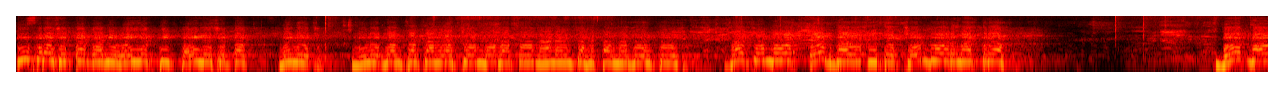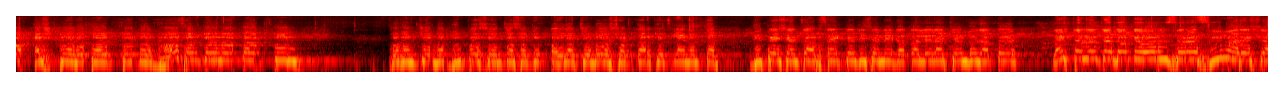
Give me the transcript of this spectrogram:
तिसरं षटक आणि वैयक्तिक पहिलं षटक मनोज मनोज यांचा चांगला चेंडू जातो. नाण्यांच्या हातामध्ये येतो ज्या चेंडूवर एक धाव होती त्या चेंडूवर मात्र दोन धाव एक्स्ट्रा होत आहेत. तर धाव संख्येने होत आहेत. तीन. पुढील चेंडू दीपेश यांच्यासाठी पहिल्या चेंडूवर षटकार खेचल्यानंतर दीपेश यांच्या ऑफसाईडच्या दिशेने ढकललेला चेंडू जातोय. लाईस्टर डोक्यावरून सरळ सीमारेषा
